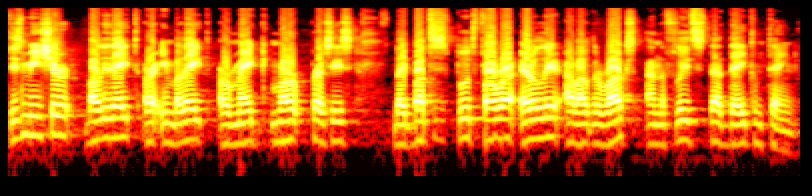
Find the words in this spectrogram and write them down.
This measure validate or invalidate or make more precise the hypothesis put forward earlier about the rocks and the fluids that they contain.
